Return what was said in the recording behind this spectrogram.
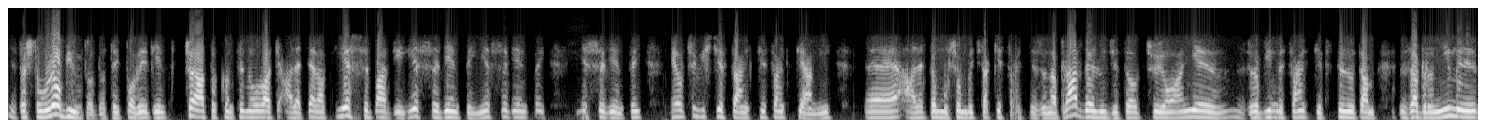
zresztą robił to do tej pory, więc trzeba to kontynuować, ale teraz jeszcze bardziej, jeszcze więcej, jeszcze więcej, jeszcze więcej. I oczywiście sankcje sankcjami, e, ale to muszą być takie sankcje, że naprawdę ludzie to odczują, a nie zrobimy sankcje w stylu tam zabronimy,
